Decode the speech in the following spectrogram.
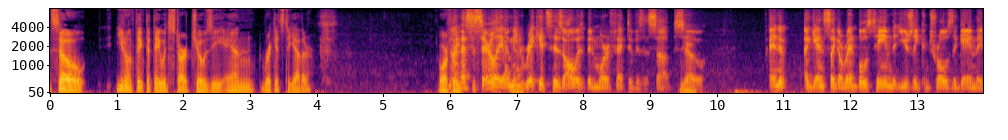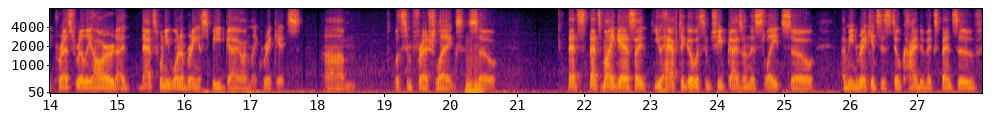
so you don't think that they would start Jozy and Ricketts together? Or not necessarily. I mean, yeah. Ricketts has always been more effective as a sub. So, yeah. and against like a Red Bulls team that usually controls the game, they press really hard. I, that's when you want to bring a speed guy on like Ricketts, um, with some fresh legs. Mm-hmm. So, that's that's my guess. I you have to go with some cheap guys on this slate. So, I mean, Ricketts is still kind of expensive.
